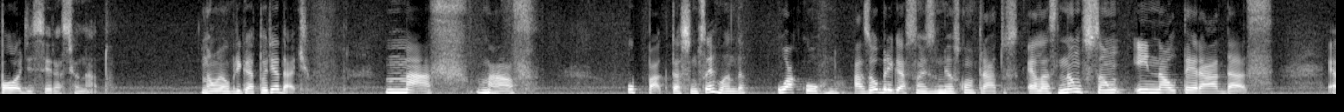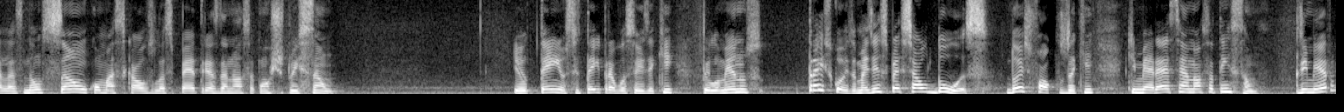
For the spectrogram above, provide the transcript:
Pode ser acionado. Não é obrigatoriedade. Mas, mas, o pacto sunt servanda, o acordo, as obrigações dos meus contratos, elas não são inalteradas. Elas não são como as cláusulas pétreas da nossa Constituição. Eu tenho, citei para vocês aqui, pelo menos três coisas, mas em especial duas. Dois focos aqui que merecem a nossa atenção. Primeiro,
